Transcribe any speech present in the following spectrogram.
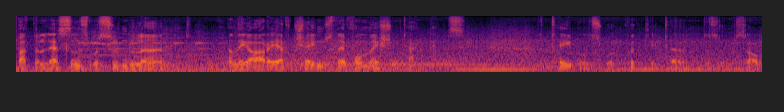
But the lessons were soon learned, and the RAF changed their formation tactics. The tables were quickly turned as a result.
